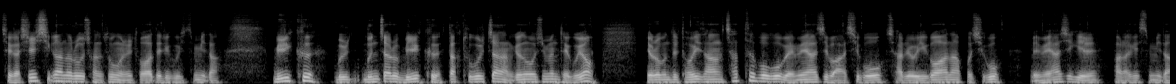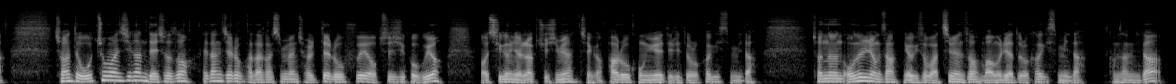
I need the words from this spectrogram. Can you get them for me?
제가 실시간으로 전송을 도와드리고 있습니다. 밀크 물, 문자로 밀크 딱 두 글자 남겨놓으시면 되고요. 여러분들 더 이상 차트 보고 매매하지 마시고 자료 이거 하나 보시고 매매하시길 바라겠습니다. 저한테 5초만 시간 내셔서 해당 자료 받아가시면 절대로 후회 없으실 거고요. 어, 지금 연락 주시면 제가 바로 공유해 드리도록 하겠습니다. 저는 오늘 영상 여기서 마치면서 마무리하도록 하겠습니다. 감사합니다.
